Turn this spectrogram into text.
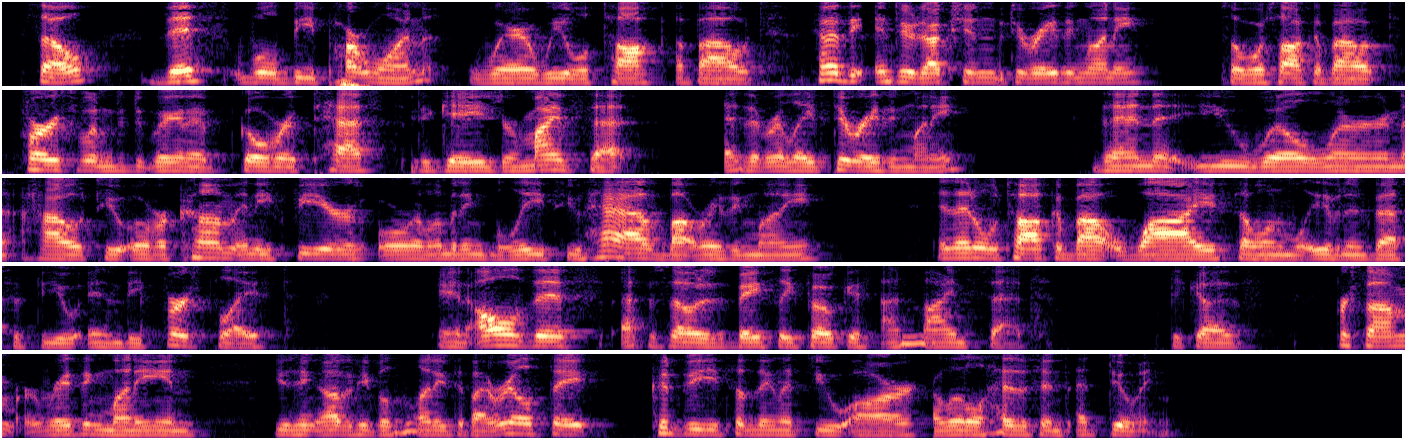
So, this will be part one where we will talk about kind of the introduction to raising money, So we'll talk about first, we're going to go over a test to gauge your mindset as it relates to raising money. Then you will learn how to overcome any fears or limiting beliefs you have about raising money. And then we'll talk about why someone will even invest with you in the first place. And all of this episode is basically focused on mindset because for some, raising money and using other people's money to buy real estate could be something that you are a little hesitant at doing.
